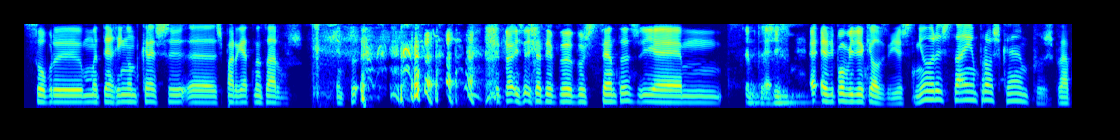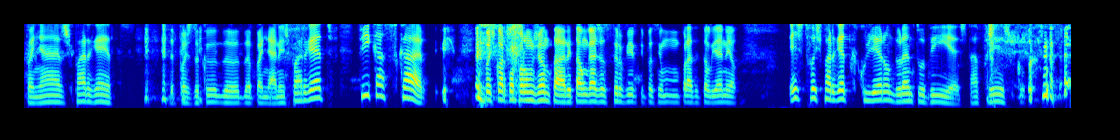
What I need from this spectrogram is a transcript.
sobre uma terrinha onde cresce uh, esparguete nas árvores. Então, então isto, isto, é tipo dos 60 e é. Hum, Sempre é, é, é, tipo um vídeo aqueles. E as senhoras saem para os campos para apanhar esparguete. Depois de, de, de apanharem esparguete, fica a secar. E depois corta para um jantar e está um gajo a servir, tipo assim, um prato italiano. E ele, este foi esparguete que colheram durante o dia, está fresco.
